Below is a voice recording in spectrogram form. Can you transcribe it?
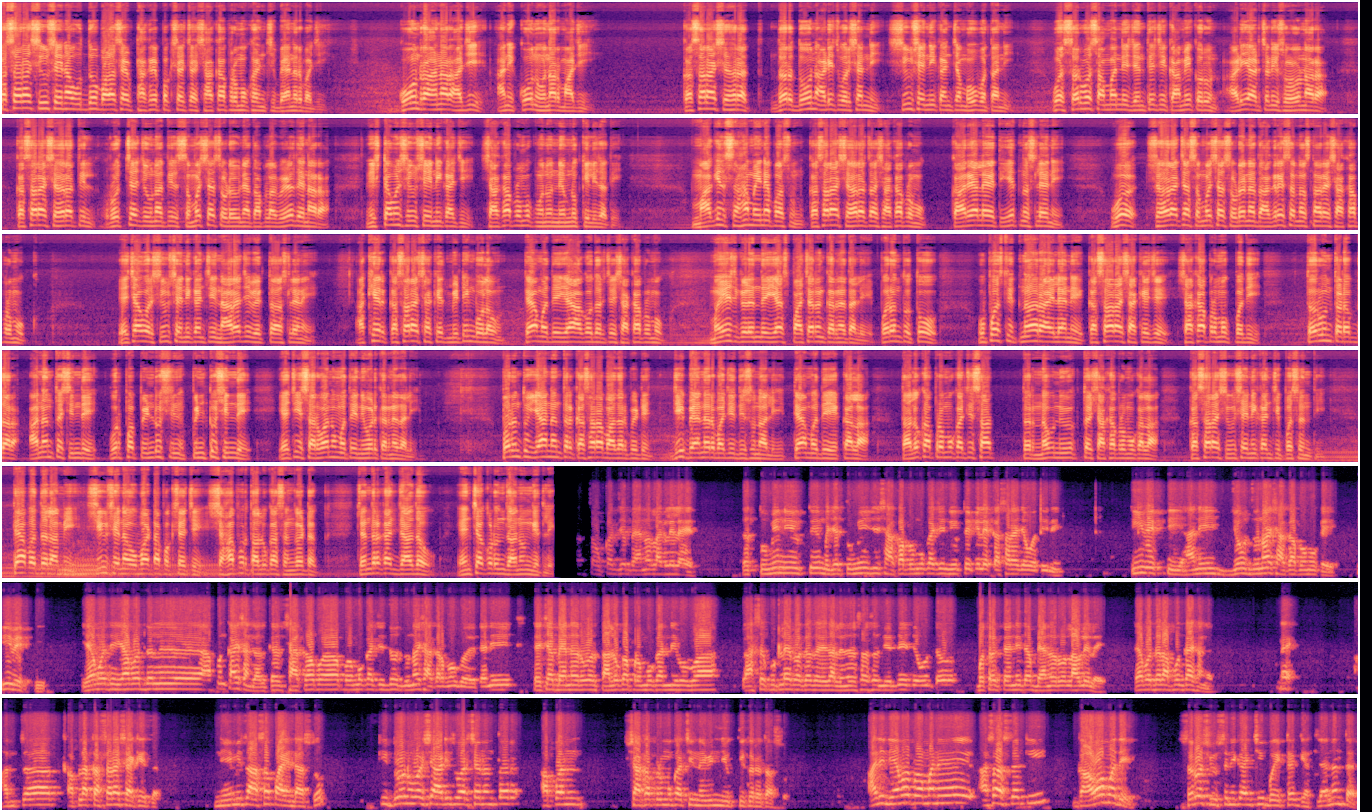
कसारा शिवसेना उद्धव बाळासाहेब ठाकरे पक्षाच्या शाखा प्रमुखांची बॅनरबाजी. कोण राहणार आजी आणि कोण होणार माजी? कसारा शहरात दर दोन अडीच वर्षांनी शिवसैनिकांच्या बहुमतांनी व सर्वसामान्य जनतेची कामे करून अडीअडचणी सोडवणारा कसारा शहरातील रोजच्या जीवनातील समस्या सोडविण्यात आपला वेळ देणारा निष्ठावन शिवसैनिकाची शाखा प्रमुख म्हणून नेमणूक केली जाते. मागील सहा महिन्यापासून कसारा शहराचा शाखा प्रमुख कार्यालयात येत नसल्याने व शहराच्या समस्या सोडवण्यात अग्रेसर नसणाऱ्या शाखाप्रमुख याच्यावर शिवसैनिकांची नाराजी व्यक्त असल्याने अखेर कसारा शाखेत मीटिंग बोलावून त्यामध्ये या अगोदरचे शाखाप्रमुख महेश गिळंदे यास पाचारण करण्यात आले. परंतु तो उपस्थित न राहिल्याने कसारा शाखेचे शाखा प्रमुखपदी तरुण तडफदार अनंत शिंदे उर्फ पिंडू शि पिंटू शिंदे याची सर्वानुमते निवड करण्यात आली. परंतु यानंतर कसारा बाजारपेठेत जी बॅनरबाजी दिसून आली त्यामध्ये एकाला तालुका प्रमुखाची साथ तर नवनियुक्त शाखा प्रमुखाला कसारा शिवसैनिकांची पसंती. त्याबद्दल आम्ही शिवसेना उबाटा पक्षाचे शहापूर तालुका संघटक चंद्रकांत जाधव यांच्याकडून जाणून घेतले. चौकात जे बॅनर लागलेले आहेत तर तुम्ही नियुक्ती म्हणजे तुम्ही जी शाखा प्रमुखाची नियुक्ती केली कसाऱ्याच्या वतीने ती व्यक्ती आणि जो जुना शाखा प्रमुख आहे ती व्यक्ती. यामध्ये याबद्दल आपण काय सांगाल? कारण शाखा प- प्रमुखाचे जो जुना शाखा प्रमुख आहे त्यांनी त्याच्या बॅनरवर तालुका प्रमुखांनी बाबा असं कुठल्याही प्रकारचं हे झालं नाही, असं असं निर्देश देऊन तो पत्रक त्यांनी त्या बॅनरवर लावलेलं आहे. त्याबद्दल आपण काय सांगाल? नाही. आमचा आपला कसारा शाखेचा नेहमीचा असा पायंडा असतो की दोन वर्ष अडीच वर्षानंतर आपण शाखा प्रमुखाची नवीन नियुक्ती करत असतो. आणि नियमाप्रमाणे असं असतं की गावामध्ये सर्व शिवसैनिकांची बैठक घेतल्यानंतर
